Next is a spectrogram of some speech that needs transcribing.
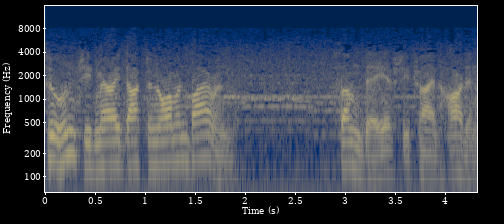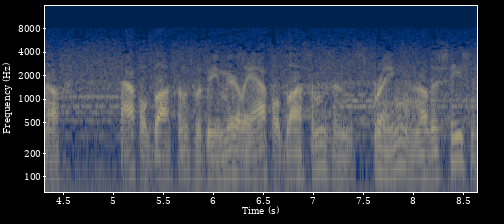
Soon she'd marry Dr. Norman Byron. Someday, if she tried hard enough, apple blossoms would be merely apple blossoms and spring and another season.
